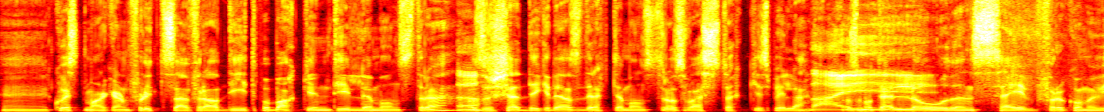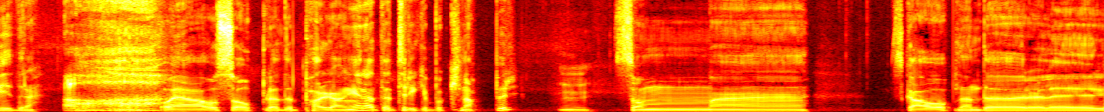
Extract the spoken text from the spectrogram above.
uh, Quest-markeren flytte seg fra dit på bakken til det monsteret. Ja. Og så skjedde ikke det, og så drepte jeg monsteret, og så var jeg stuck i spillet. Nei. Og så måtte jeg loade en save for å komme videre. Ah. Og jeg har også opplevd et par ganger at jeg trykker på knapper Mm. som eh, skal åpne en dør eller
